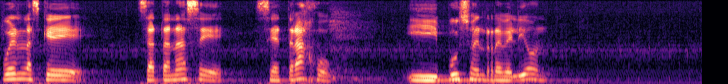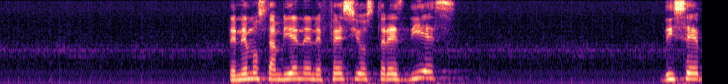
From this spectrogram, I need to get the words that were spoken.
fueron las que Satanás se, se trajo y puso en rebelión. Tenemos también en Efesios 3:10, dice,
